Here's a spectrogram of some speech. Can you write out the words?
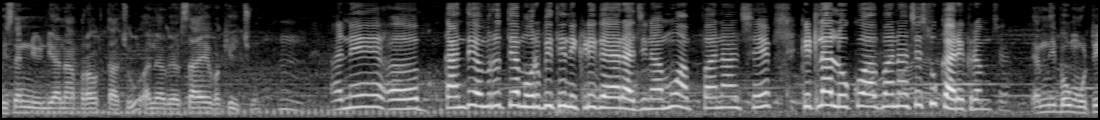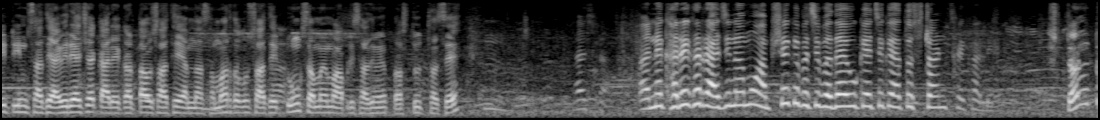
મિશન ઇન્ડિયાના પ્રવક્તા છું અને વ્યવસાય વકીલ છું. અને કાંતિ અમૃત્યા મોરબીથી નીકળી ગયા રાજીનામું આપવાના છે. કેટલા લોકો આવવાના છે? શું કાર્યક્રમ છે? એમની બહુ મોટી ટીમ સાથે આવી રહ્યા છે કાર્યકર્તાઓ સાથે એમના સમર્થકો સાથે. ટૂંક સમયમાં આપણી સાથે પ્રસ્તુત થશે. અને ખરેખર રાજીનામું આપશે કે પછી બધા એવું કહે છે કે આ તો સ્ટન્ટ છે ખાલી? સ્ટન્ટ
